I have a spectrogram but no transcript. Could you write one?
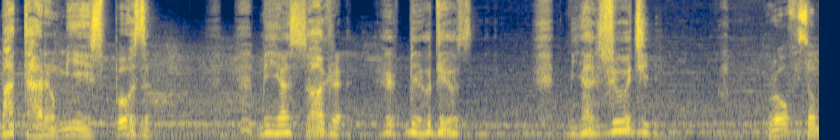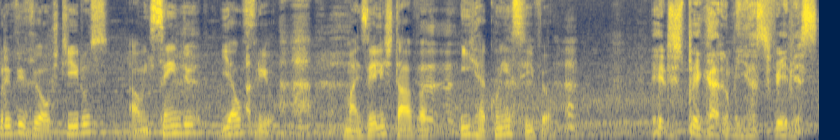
mataram minha esposa, minha sogra meu Deus, me ajude. Rolf sobreviveu aos tiros, ao incêndio e ao frio, mas ele estava irreconhecível. Eles pegaram minhas filhas.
